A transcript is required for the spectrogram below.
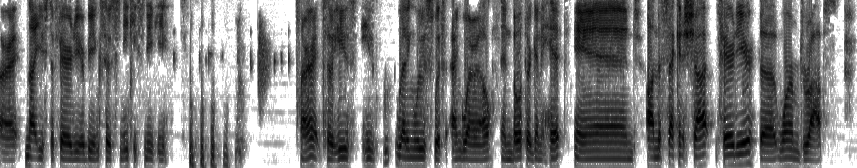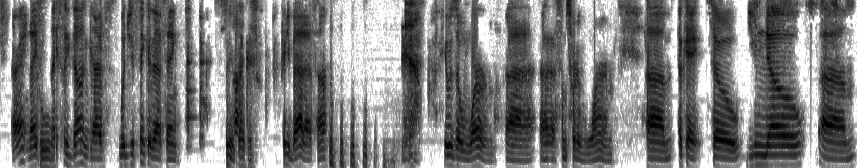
All right. Not used to Faradir being so sneaky, sneaky. All right, so he's he's letting loose with Anguirel, and both are going to hit. And on the second shot, Faradir, the worm drops. All right, nice, Cool. nicely done, guys. What'd you think of that thing? Pretty. Sucks. Pretty badass, huh? Yeah. It was a worm, uh, uh, some sort of worm. Um, okay, so you know, um,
